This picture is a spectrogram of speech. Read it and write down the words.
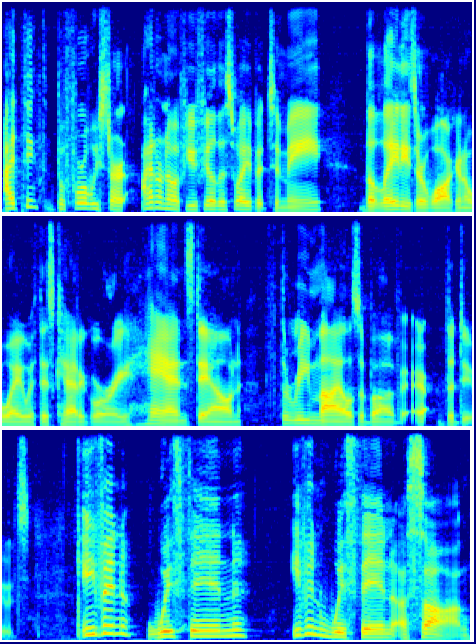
I- think before we start, I don't know if you feel this way, but to me, the ladies are walking away with this category hands down, three miles above uh, the dudes. Even within even within a song,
